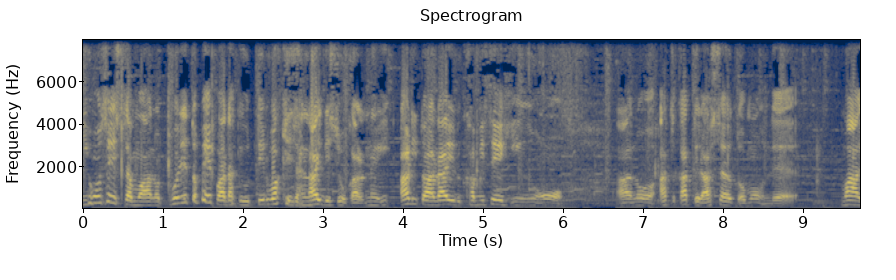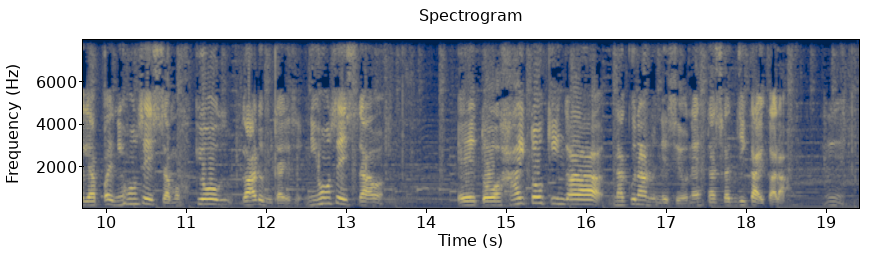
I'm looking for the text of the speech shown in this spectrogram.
日本製紙さんもあのトイレットペーパーだけ売ってるわけじゃないでしょうからね、ありとあらゆる紙製品をあの扱ってらっしゃると思うんで、まあやっぱり日本製紙さんも不況があるみたいです。日本製紙さんえっ、ー、と、配当金がなくなるんですよね。確か次回から。うん。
